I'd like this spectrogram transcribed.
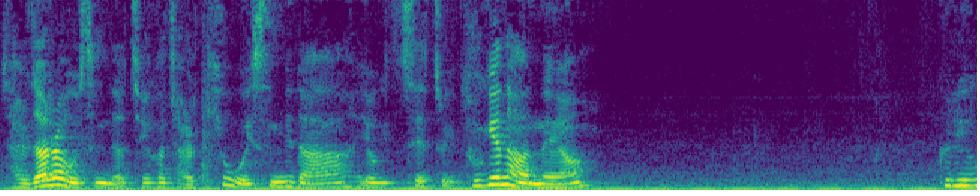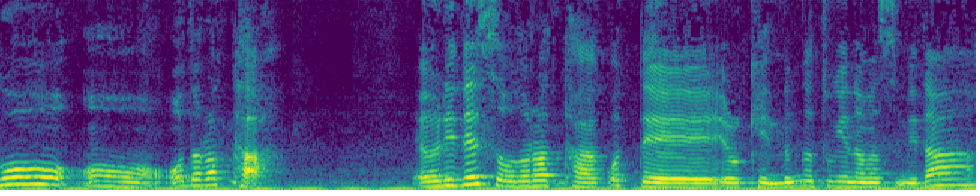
잘 자라고 있습니다. 제가 잘 키우고 있습니다. 여기 새촉이 두 개 나왔네요. 그리고 어 오더라타 에어리데스 오더라타 꽃대 이렇게 있는 거 두 개 남았습니다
